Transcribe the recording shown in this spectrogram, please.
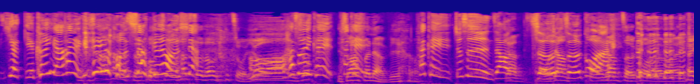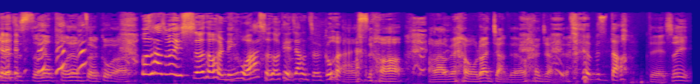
也也可以啊，他也可以往上，可以往下，左右哦，他说你可以，他可以分两边，他可以就是你知道折折过来，这样折过来吗？他以为是蛇这样头这样折过来，或者他说你舌头很灵活，他舌头可以这样折过来。哦，是吗？好了，没有，我乱讲的，我乱讲的，这个不知道。对，所以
